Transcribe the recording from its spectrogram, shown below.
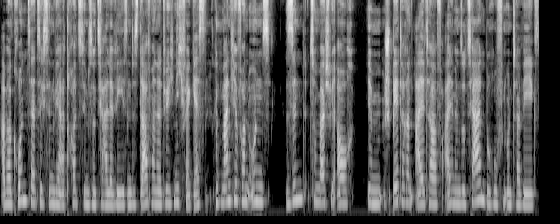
Aber grundsätzlich sind wir ja trotzdem soziale Wesen. Das darf man natürlich nicht vergessen. Und manche von uns sind zum Beispiel auch im späteren Alter, vor allem in sozialen Berufen unterwegs.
